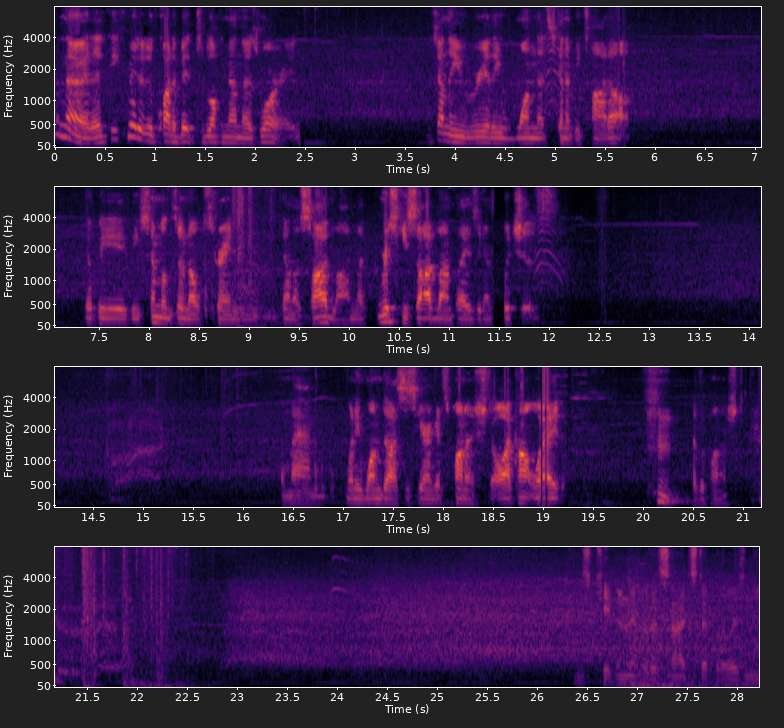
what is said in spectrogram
No, he committed quite a bit to blocking down those warriors. It's only really one that's going to be tied up there'll be the semblance of an old screen down the sideline, like risky sideline plays against witches. Oh man, when he one dices here and gets punished. Oh, I can't wait. Hmm. Never punished. He's keeping it with a sidestep though, isn't he?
